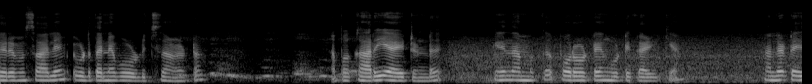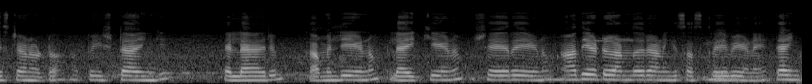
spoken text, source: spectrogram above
ഗരം മസാലയും ഇവിടെ തന്നെ പൊടിച്ചതാണ് കേട്ടോ. അപ്പോൾ കറി ആയിട്ടുണ്ട്. ഇനി നമുക്ക് പൊറോട്ടയും കൂട്ടി കഴിക്കാം. നല്ല ടേസ്റ്റാണ് കേട്ടോ. അപ്പോൾ ഇഷ്ടമായെങ്കിൽ എല്ലാവരും കമന്റ് ചെയ്യണം ലൈക്ക് ചെയ്യണം ഷെയർ ചെയ്യണം. ആദ്യമായിട്ട് കാണുന്നവരാണെങ്കിൽ സബ്സ്ക്രൈബ് ചെയ്യണേ. താങ്ക്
